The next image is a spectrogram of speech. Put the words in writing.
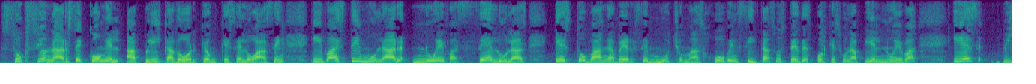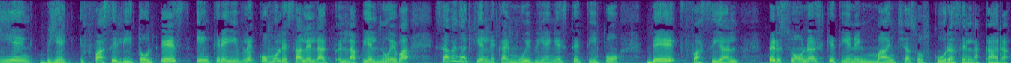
succionarse con el aplicador que aunque se lo hacen y va a estimular nuevas células esto van a verse mucho más jovencitas ustedes porque es una piel nueva y es bien, bien facilito. Es increíble cómo le sale la, la piel nueva. ¿Saben a quién le cae muy bien este tipo de facial? Personas que tienen manchas oscuras en la cara,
